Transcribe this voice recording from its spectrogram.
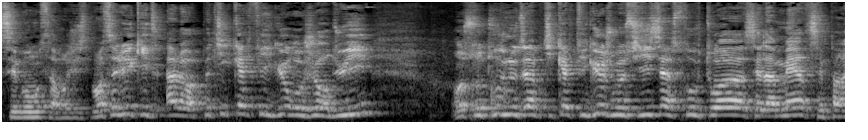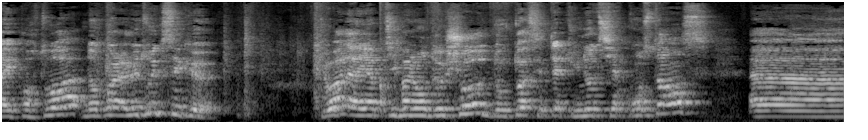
C'est bon, ça enregistre. Bon, salut les kids. Alors, petit cas de figure aujourd'hui. On se retrouve, nous un petit cas de figure. Je me suis dit, ça se trouve, toi, c'est la merde, c'est pareil pour toi. Donc voilà, le truc, c'est que, tu vois, là, il y a un petit ballon d'eau chaude. Donc toi, c'est peut-être une autre circonstance. Euh,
